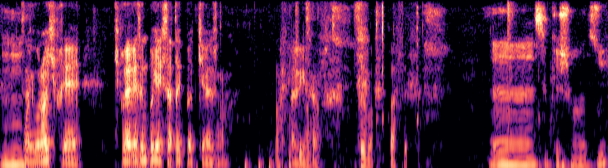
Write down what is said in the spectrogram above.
Mhm. C'est un goaler qui pourrait, qui pourrait arrêter une puck avec sa tête, pas de cage, genre, Ok, par ouais, exemple. C'est bon, parfait. Euh, c'est que je suis rendu?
